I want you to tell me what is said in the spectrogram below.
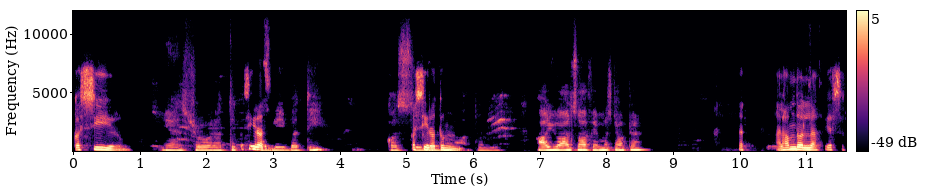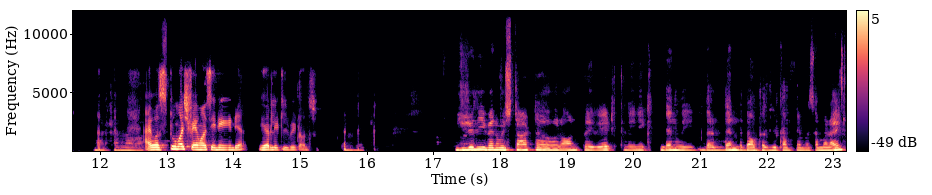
kasir. Yes, Shoratut Kasirat. Tabibati Kasiratun. Are you also a famous doctor? Alhamdulillah. Yes. sir. I was too much famous in India. Here little bit also. Usually when we start our own private clinic, then we then, then the doctors become famous. Am I right?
